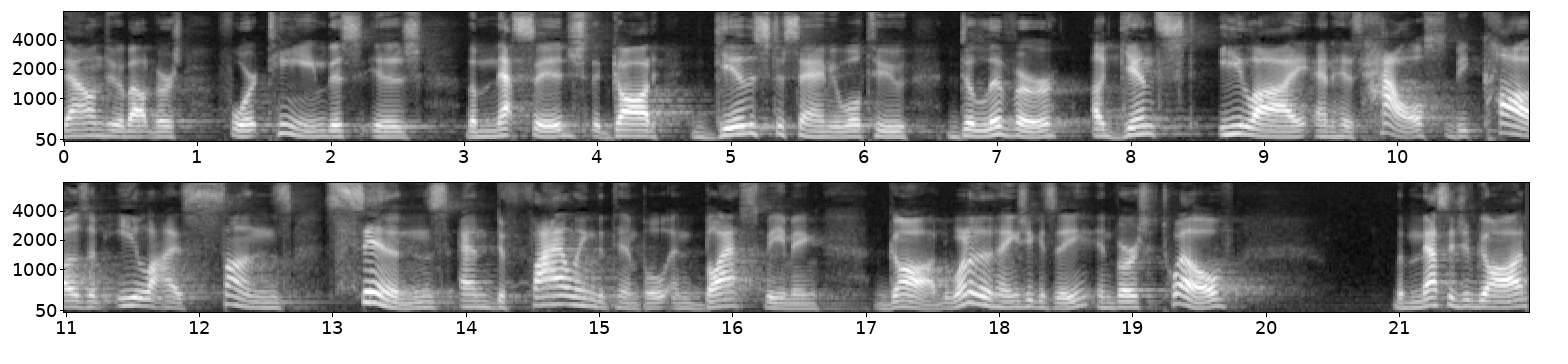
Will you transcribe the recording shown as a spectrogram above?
down to about verse 14, this is the message that God gives to Samuel to deliver against Eli and his house because of Eli's sons' sins and defiling the temple and blaspheming God. One of the things you can see in verse 12, the message of God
